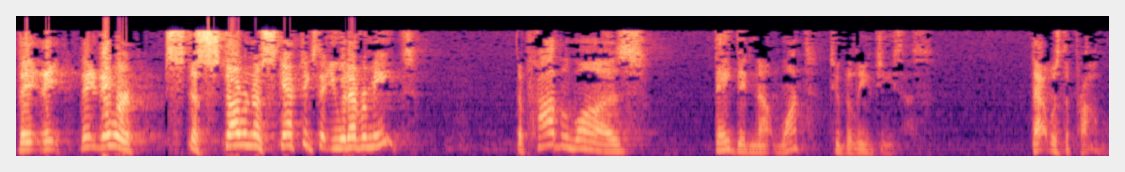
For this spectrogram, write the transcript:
They, they, they, they were the stubbornest skeptics that you would ever meet. The problem was they did not want to believe Jesus. That was the problem.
